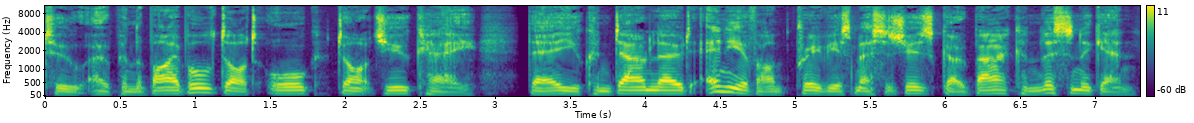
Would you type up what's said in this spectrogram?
to openthebible.org.uk. There you can download any of our previous messages, go back and listen again.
